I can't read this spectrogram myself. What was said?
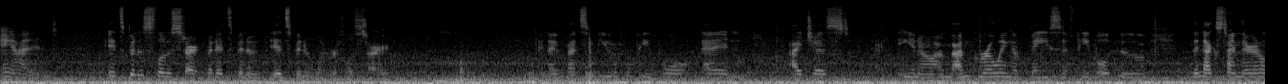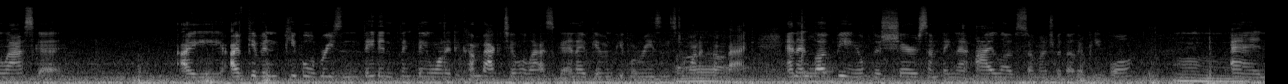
and it's been a slow start, but it's been a it's been a wonderful start. And I've met some beautiful people, and I just, you know, I'm, I'm growing a base of people who, the next time they're in Alaska, I I've given people reason they didn't think they wanted to come back to Alaska, and I've given people reasons to want to Ah. come back. And I love being able to share something that I love so much with other people Mm. and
